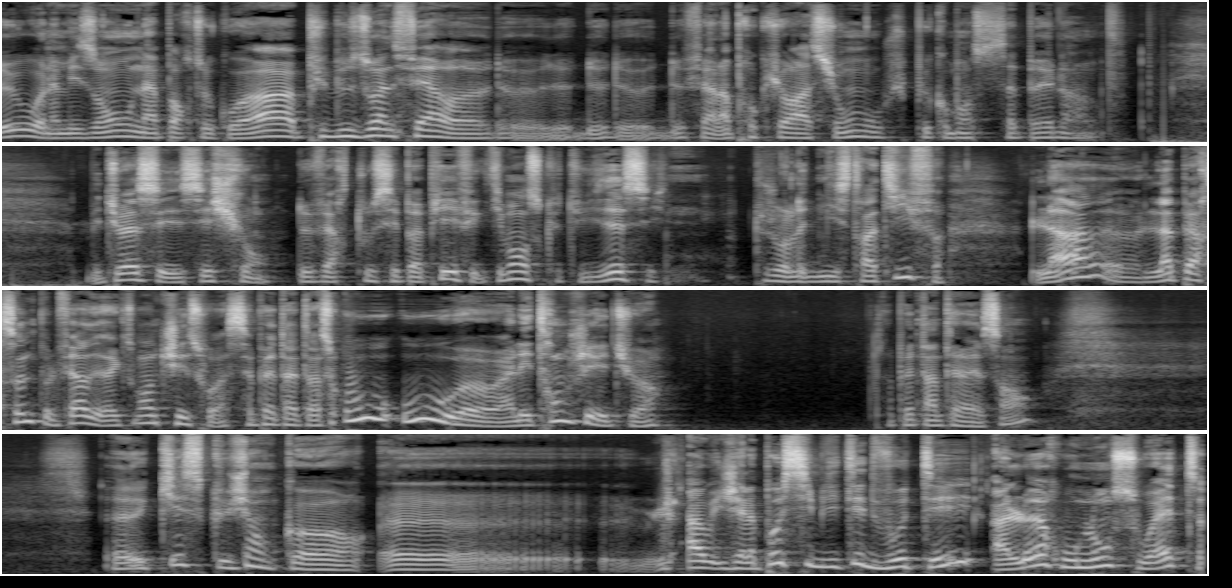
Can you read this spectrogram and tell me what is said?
eux ou à la maison ou n'importe quoi, plus besoin de faire euh, de, de, de, de faire la procuration ou je sais plus comment ça s'appelle. hein. Mais tu vois, c'est chiant de faire tous ces papiers. Effectivement, ce que tu disais, c'est toujours l'administratif. Là, euh, la personne peut le faire directement de chez soi. Ça peut être intéressant ou ou euh, à l'étranger, tu vois. Ça peut être intéressant. Euh, Qu'est-ce que j'ai encore? Euh... Ah oui, j'ai la possibilité de voter à l'heure où l'on souhaite.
